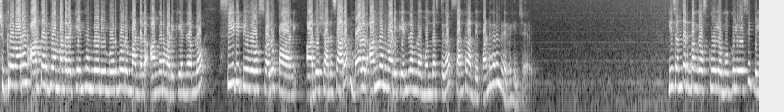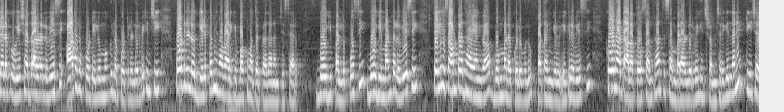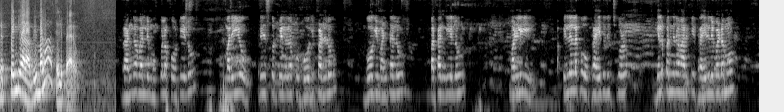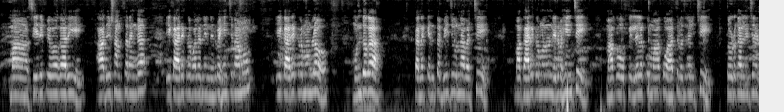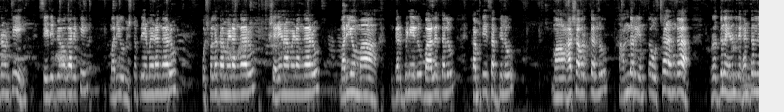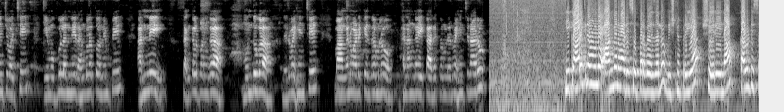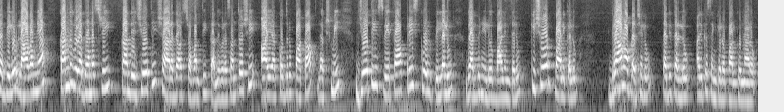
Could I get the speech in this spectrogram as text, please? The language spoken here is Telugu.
శుక్రవారం అంతర్గా మండల కేంద్రంలోని ముర్మూరు మండల అంగన్వాడీ కేంద్రంలో సిడిపిఓ స్వరూపాని ఆదేశానుసారం మోడల్ అంగన్వాడీ కేంద్రంలో ముందస్తుగా సంక్రాంతి పండుగను నిర్వహించారు. ఈ సందర్భంగా స్కూల్లో ముగ్గులు వేసి పిల్లలకు వేషధారణలు వేసి ఆటల పోటీలు ముగ్గుల పోటీలు నిర్వహించి పోటీలలో గెలుపొందిన వారికి బహుమతులు ప్రదానం చేశారు. భోగి పళ్ళు పోసి భోగి మంటలు వేసి తెలుగు సాంప్రదాయంగా బొమ్మల కొలువులు పతంగిలు ఎగురవేసి కోలాటాలతో సంక్రాంతి సంబరాలు నిర్వహించడం జరిగిందని టీచర్ పెండ్యాల విమల తెలిపారు. రంగవల్లి ముగ్గుల పోటీలు మరియు ప్రీ స్కూల్ పిల్లలకు భోగి పండ్లు భోగి మంటలు పతంగీలు మళ్ళీ పిల్లలకు ప్రైజులు ఇచ్చుకో గెలుపొందిన వారికి ప్రైజులు ఇవ్వడము మా సిడిపిఓ గారి ఆదేశానుసారంగా ఈ కార్యక్రమాలని నిర్వహించినాము. ఈ కార్యక్రమంలో ముందుగా తనకెంత బీజీ ఉన్నా వచ్చి మా కార్యక్రమం నిర్వహించి మాకు పిల్లలకు మాకు ఆశీర్వచనం ఇచ్చి తోడుగా నిలిచినటువంటి సిడిపిఓ గారికి మరియు విష్ణుప్రియ మేడం గారు పుష్పలత మేడం గారు షరీనా మేడం గారు మరియు మా గర్భిణీలు బాలింతలు కమిటీ సభ్యులు మా ఆశా వర్కర్లు అందరూ ఎంతో ఉత్సాహంగా ప్రొద్దున ఎనిమిది గంటల నుంచి వచ్చి ఈ ముగ్గులన్నీ రంగులతో నింపి అన్నీ సంకల్పంగా ముందుగా నిర్వహించి మా అంగన్వాడీ కేంద్రంలో ఘనంగా ఈ కార్యక్రమం నిర్వహించినారు. ఈ కార్యక్రమంలో అంగన్వాడీ సూపర్వైజర్లు విష్ణుప్రియ షెరీనా కమిటీ సభ్యులు లావణ్య కందుగుల ధనశ్రీ కంది జ్యోతి శారద స్రవంతి కందుగుల సంతోషి ఆయా కొద్రుపాక లక్ష్మి జ్యోతి శ్వేత ప్రీ స్కూల్ పిల్లలు గర్భిణీలు బాలింతలు కిషోర్ బాలికలు గ్రామ ప్రజలు తదితరులు అధిక సంఖ్యలో పాల్గొన్నారు.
